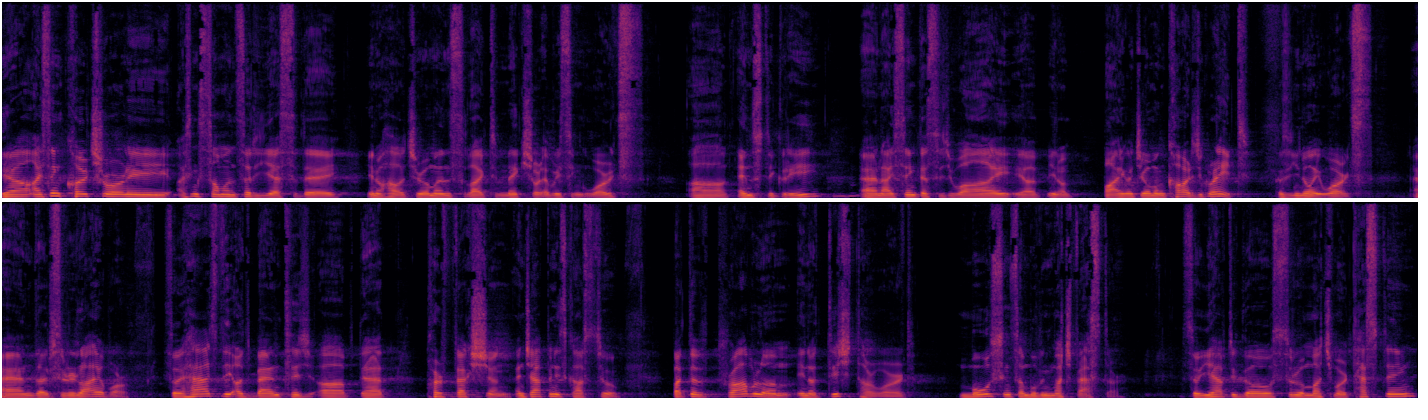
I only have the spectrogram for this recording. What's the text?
Yeah, I think culturally, I think someone said yesterday, you know, how Germans like to make sure everything works, uh, nth degree. Mm-hmm. And I think this is why, uh, you know, buying a German car is great because you know it works and it's reliable. So it has the advantage of that perfection, and Japanese cars too. But the problem in a digital world, most things are moving much faster. So you have to go through much more testing.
